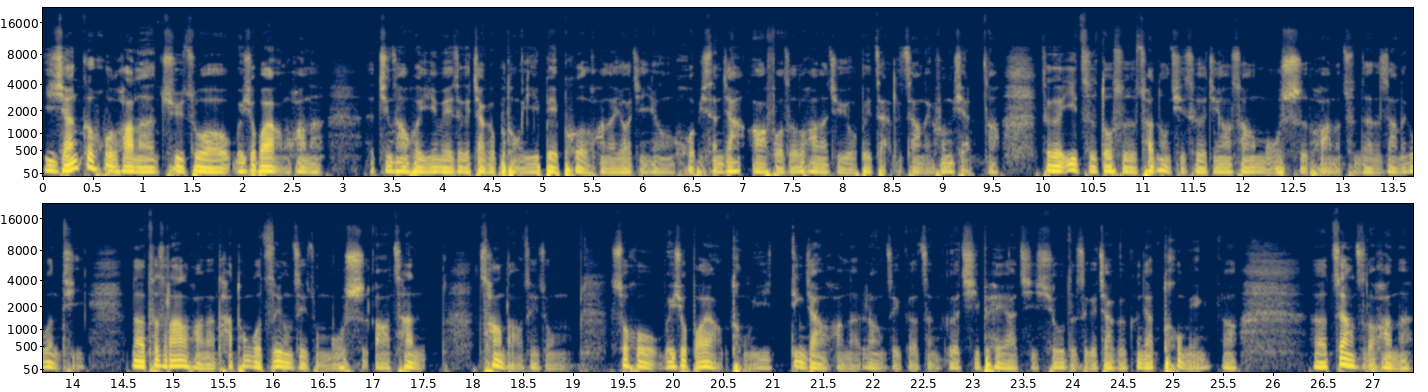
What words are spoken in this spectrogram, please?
以前客户的话呢，去做维修保养的话呢。经常会因为这个价格不统一，被迫的话呢要进行货比三家啊，否则的话呢就有被宰的这样的一个风险啊。这个一直都是传统汽车经销商模式的话呢存在的这样的一个问题。那特斯拉的话呢，它通过自用这种模式啊，倡倡导这种售后维修保养统一定价的话呢，让这个整个汽配啊、汽修的这个价格更加透明啊。呃，这样子的话呢，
